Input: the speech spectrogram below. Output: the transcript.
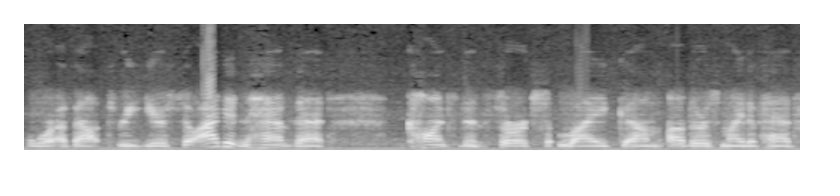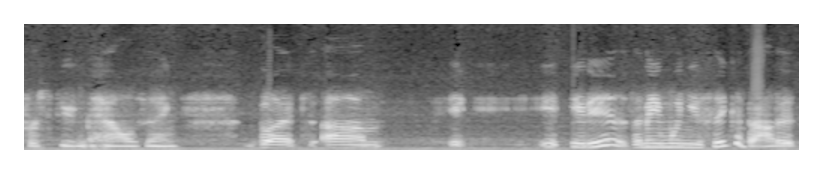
for about three years, so I didn't have that constant search like um, others might have had for student housing. But um, it, it, it is. I mean, when you think about it,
